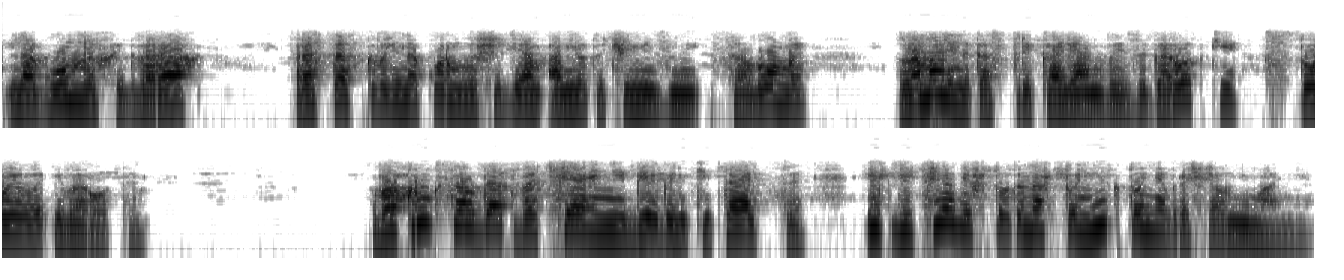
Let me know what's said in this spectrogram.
на гумнах и дворах, растаскивали на корм лошадям омету чумизной соломы, ломали на костры коляновые загородки, стойла и вороты. Вокруг солдат в отчаянии бегали китайцы и кричали что-то, на что никто не обращал внимания.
